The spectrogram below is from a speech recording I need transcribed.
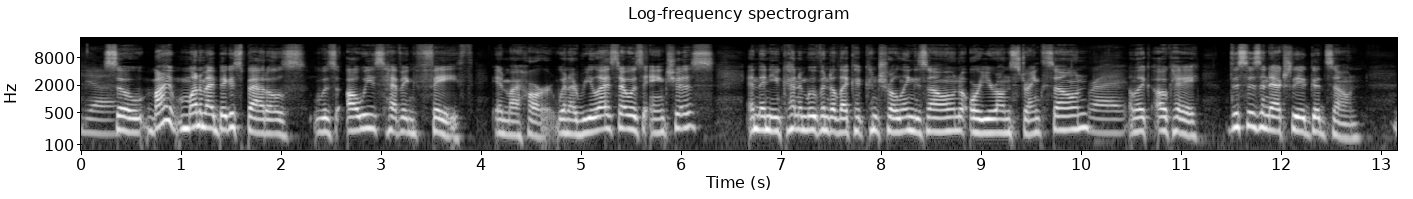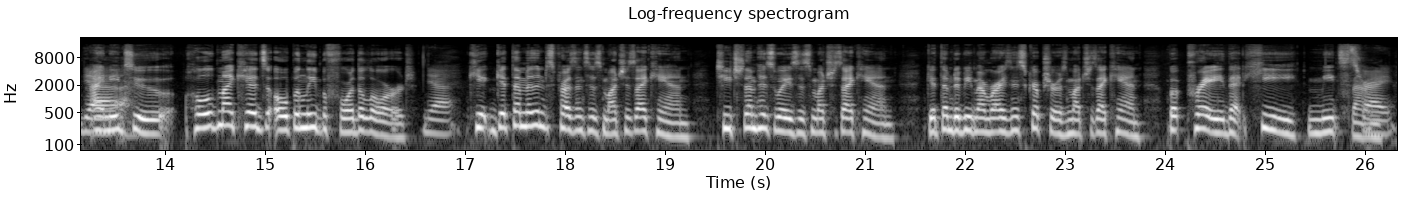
Yeah. So my one of my biggest battles was always having faith in my heart. When I realized I was anxious and then you kind of move into like a controlling zone or your own strength zone. Right. I'm like, okay, this isn't actually a good zone. Yeah. I need to hold my kids openly before the Lord. Yeah. Get them in His presence as much as I can. Teach them His ways as much as I can. Get them to be memorizing Scripture as much as I can. But pray that He meets them right.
